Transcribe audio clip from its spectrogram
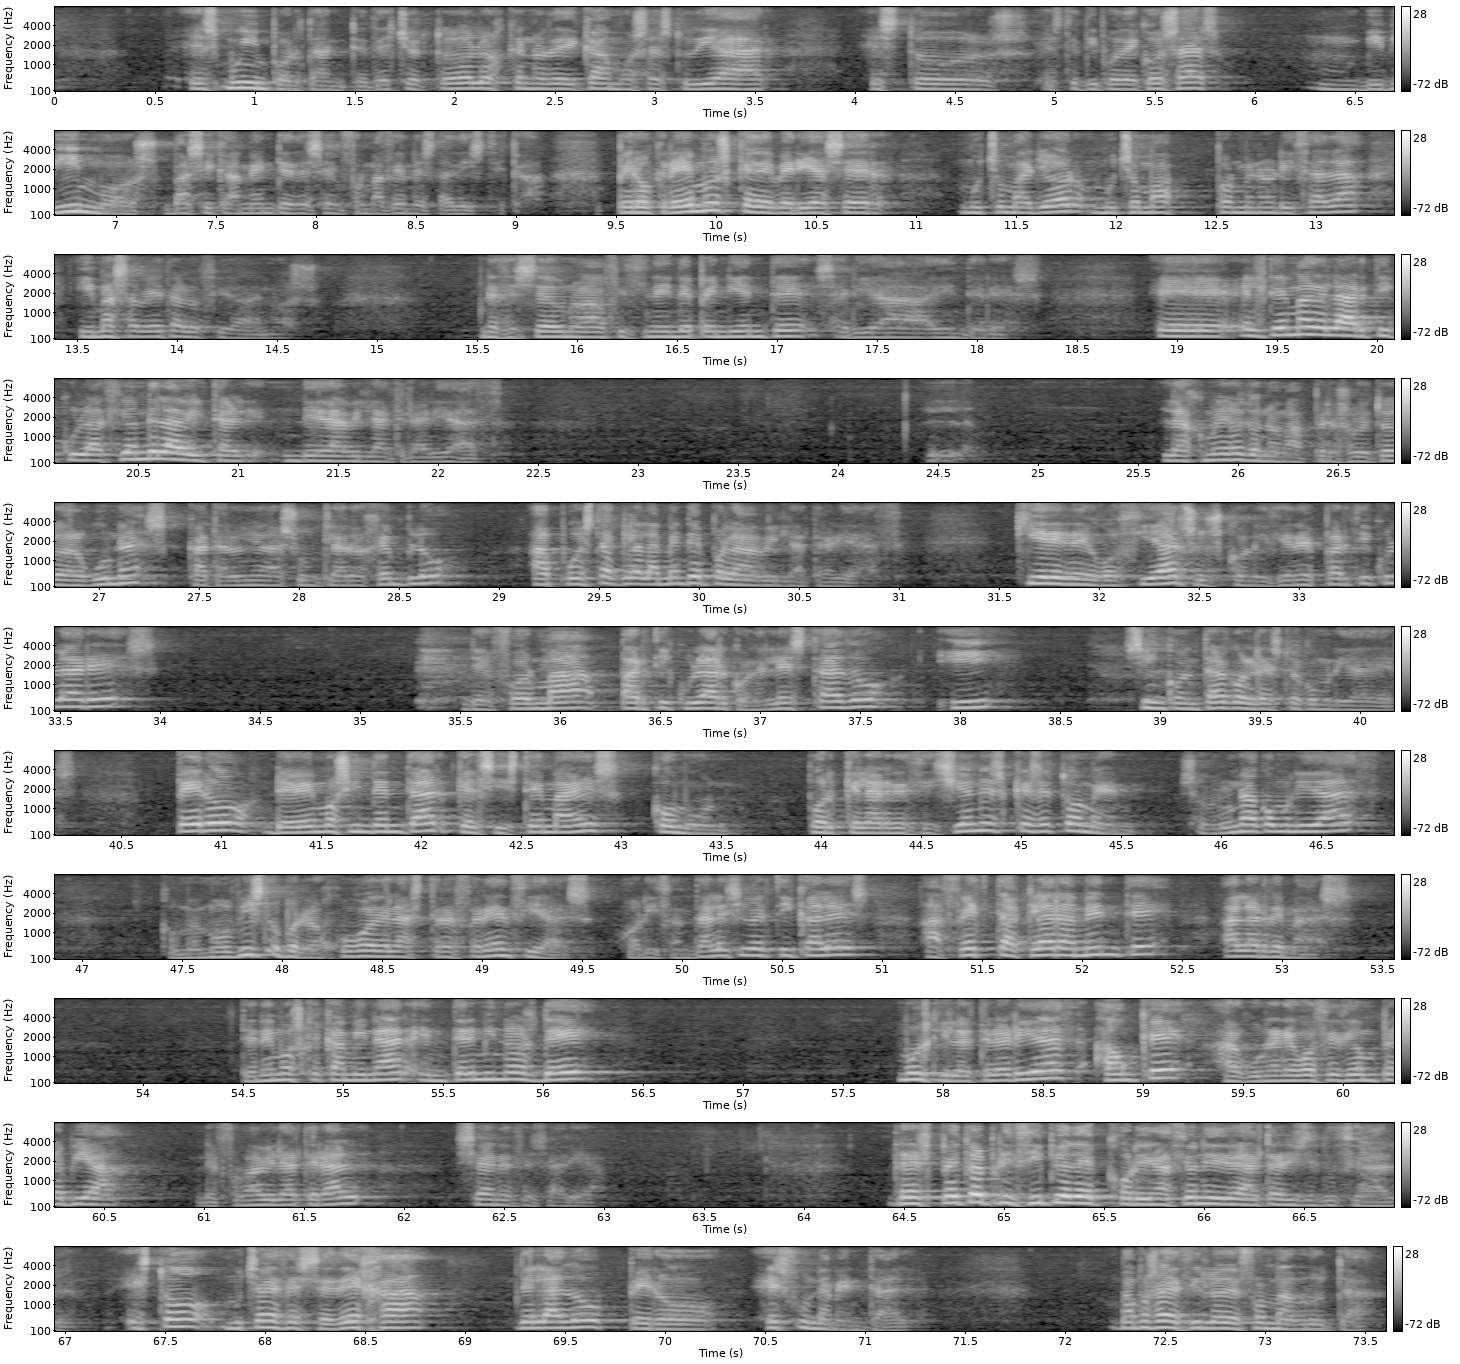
es muy importante. De hecho, todos los que nos dedicamos a estudiar estos, este tipo de cosas vivimos básicamente de esa información estadística. Pero creemos que debería ser mucho mayor, mucho más pormenorizada y más abierta a los ciudadanos. Necesidad de una oficina independiente sería de interés. Eh, el tema de la articulación de la, de la bilateralidad. Las comunidades autónomas, pero sobre todo algunas, Cataluña es un claro ejemplo, apuesta claramente por la bilateralidad. Quiere negociar sus condiciones particulares de forma particular con el Estado y sin contar con el resto de comunidades pero debemos intentar que el sistema es común, porque las decisiones que se tomen sobre una comunidad, como hemos visto por el juego de las transferencias horizontales y verticales, afecta claramente a las demás. Tenemos que caminar en términos de multilateralidad, aunque alguna negociación previa de forma bilateral sea necesaria. Respecto al principio de coordinación y de institucional. Esto muchas veces se deja de lado, pero es fundamental. Vamos a decirlo de forma bruta,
